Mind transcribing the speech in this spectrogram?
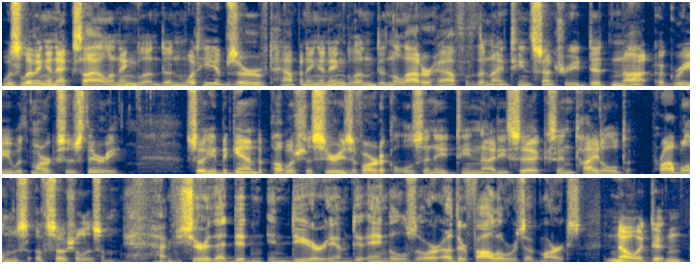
was living in exile in England, and what he observed happening in England in the latter half of the 19th century did not agree with Marx's theory. So he began to publish a series of articles in 1896 entitled problems of socialism. I'm sure that didn't endear him to Engels or other followers of Marx. No, it didn't.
